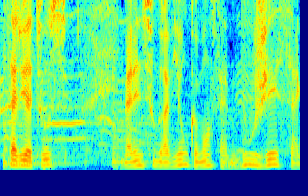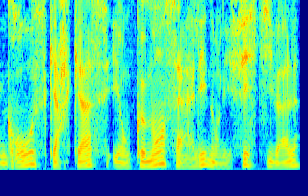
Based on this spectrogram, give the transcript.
Salut à tous. Baleine sous Gravillon commence à bouger sa grosse carcasse et on commence à aller dans les festivals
